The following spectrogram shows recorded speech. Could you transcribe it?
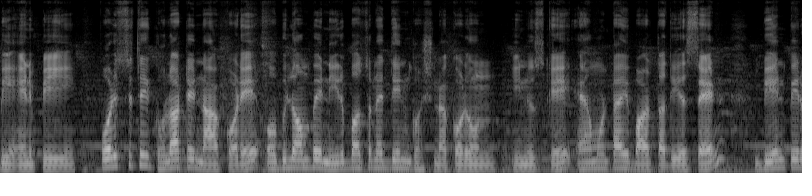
বিএনপি। পরিস্থিতি ঘোলাটে না করে অবিলম্বে নির্বাচনের দিন ঘোষণা করুন। ইনুসকে এমনটাই বার্তা দিয়েছেন বিএনপির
